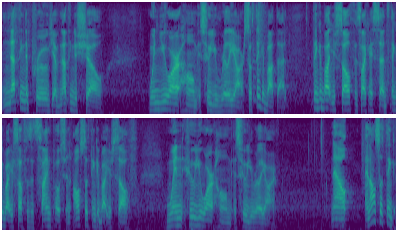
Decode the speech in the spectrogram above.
nothing to prove, you have nothing to show. When you are at home is who you really are. So think about that. Think about yourself as, like I said, think about yourself as a signpost, and also think about yourself when who you are at home is who you really are. Now, and also think,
